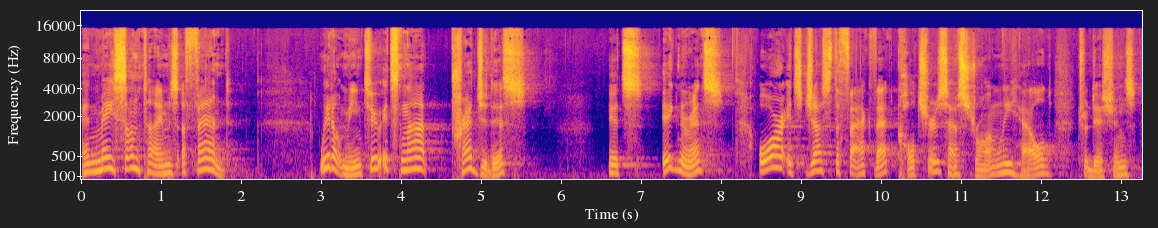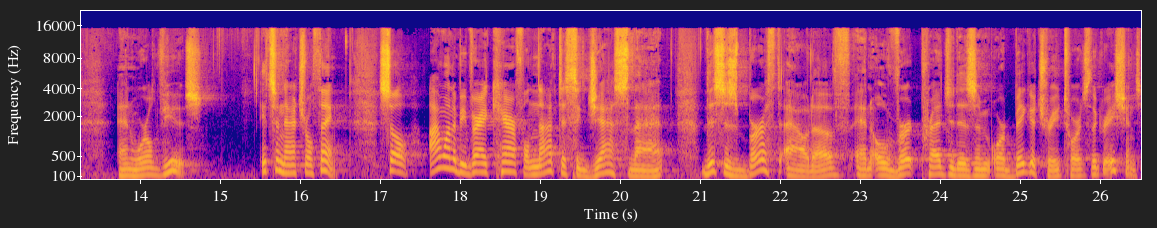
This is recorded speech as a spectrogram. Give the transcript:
and may sometimes offend. We don't mean to. It's not prejudice, it's ignorance, or it's just the fact that cultures have strongly held traditions and worldviews. It's a natural thing. So, I want to be very careful not to suggest that this is birthed out of an overt prejudice or bigotry towards the Grecians.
